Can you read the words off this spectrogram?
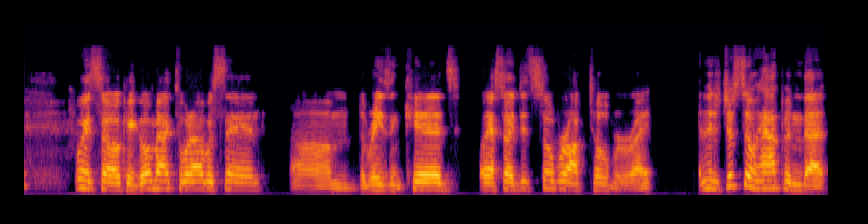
Wait, so okay, going back to what I was saying, um, the raising kids. Oh yeah, so I did sober October, right? And then it just so happened that,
